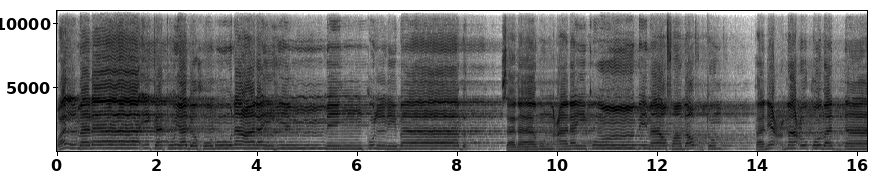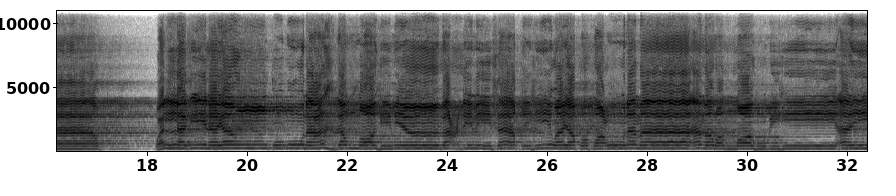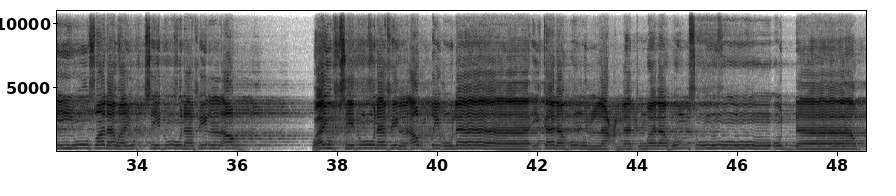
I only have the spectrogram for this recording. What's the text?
والملائكة يدخلون عليهم من كل باب. سلام عليكم بما صبرتم فنعم عقبى الدار. والذين ينقضون عهد الله من بعد ميثاقه ويقطعون ما أمر الله به أن يوصل ويفسدون في الأرض ويفسدون في الأرض أولئك لهم اللعنة ولهم سوء الدار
